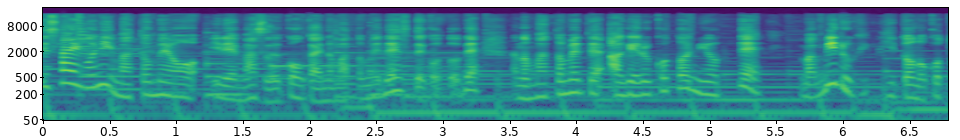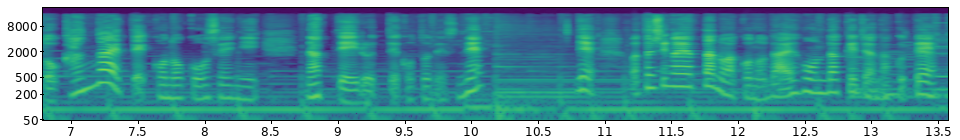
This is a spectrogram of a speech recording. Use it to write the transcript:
で、最後にまとめを入れます。今回のまとめですってことで、あのまとめてあげることによって、まあ、見る人のことを考えてこの構成になっているってことですね。で私がやったのはこの台本だけじゃなくて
